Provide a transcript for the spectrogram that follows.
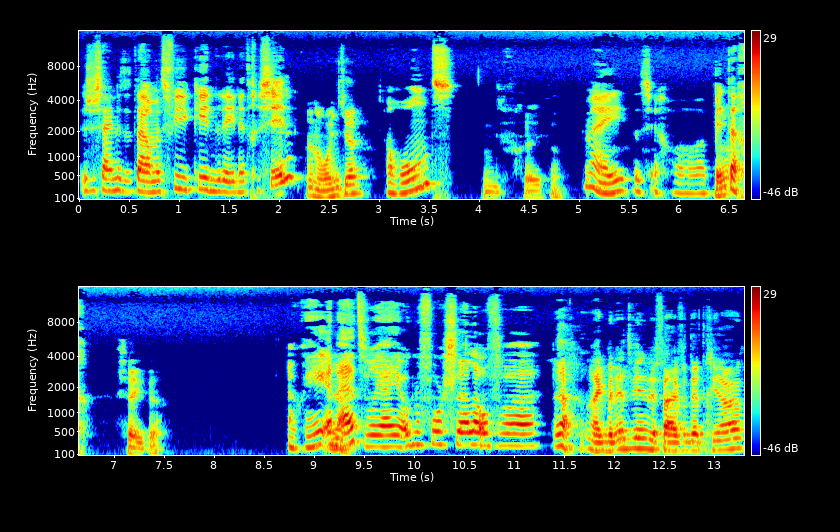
Dus we zijn in totaal met vier kinderen in het gezin. Een hondje. Een hond. Niet vergeten. Nee, dat is echt wel eh, pittig. Zeker. Oké, en Ja. Ed, wil jij je ook nog voorstellen? Of, eh, Ja, nou, ik ben Edwin, ik ben 35 jaar.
